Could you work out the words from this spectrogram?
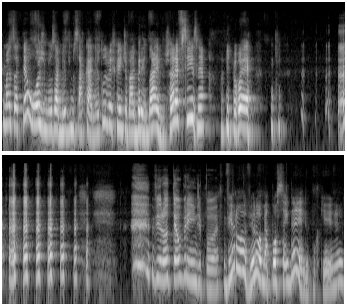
Mas até hoje meus amigos me sacaneiam. Toda vez que a gente vai brindar, eles, xerefcis, né? Eu, é. Virou teu brinde, pô. Virou, virou. Me apossei dele, porque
